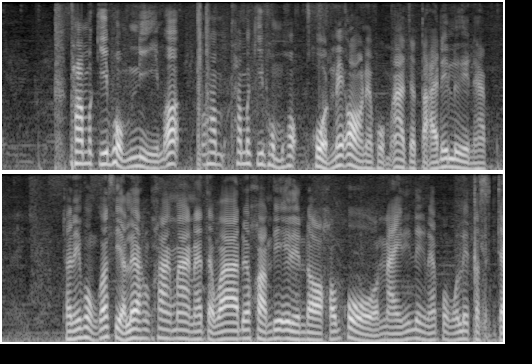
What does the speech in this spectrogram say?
ำถ้าเมื่อกี้ผมหนีเออถ้าถ้าเมื่อกี้ผมโหนไม่ออกเนี่ยผมอาจจะตายได้เลยนะครับตอนนี้ผมก็เสียเลือดค่อนข้างมากนะ แต่ว่าด้วยความที่เอเลนดอร์เขาโผล่ในนิดนึงนะ ผมก็เลยตัดสินใจ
